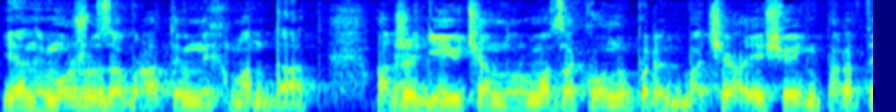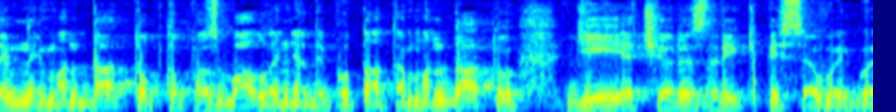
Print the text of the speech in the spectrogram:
Я не можу забрати в них мандат, адже діюча норма закону передбачає, що імперативний мандат, тобто позбавлення депутата мандату, діє через рік після виборів.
